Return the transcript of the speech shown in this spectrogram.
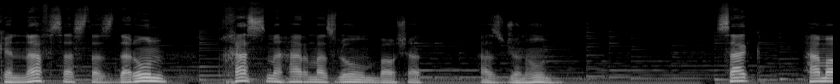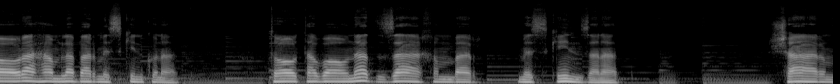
که نفس است از درون خسم هر مظلوم باشد از جنون. سگ هماره حمله بر مسکین کند تا تواند زخم بر مسکین زند. شرم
